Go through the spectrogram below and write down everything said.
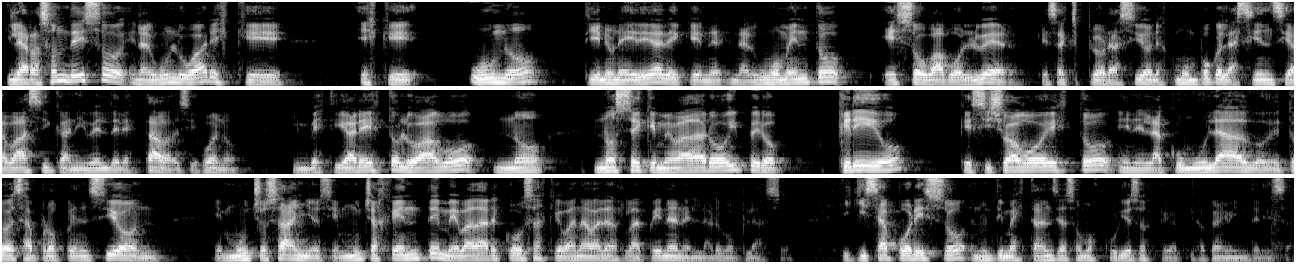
Y la razón de eso en algún lugar es que, es que uno tiene una idea de que en, algún momento eso va a volver, que esa exploración es como un poco la ciencia básica a nivel del Estado. Decís, bueno, investigar esto lo hago, no, no sé qué me va a dar hoy, pero creo que si yo hago esto, en el acumulado de toda esa propensión en muchos años y en mucha gente, me va a dar cosas que van a valer la pena en el largo plazo. Y quizá por eso, en última instancia, somos curiosos, que es lo que a mí me interesa.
